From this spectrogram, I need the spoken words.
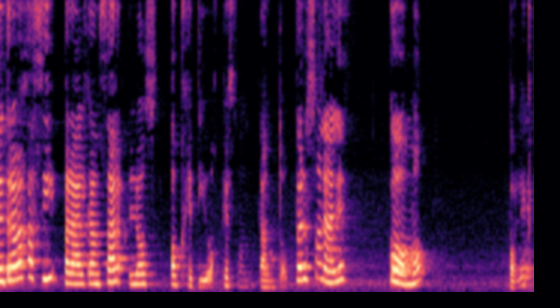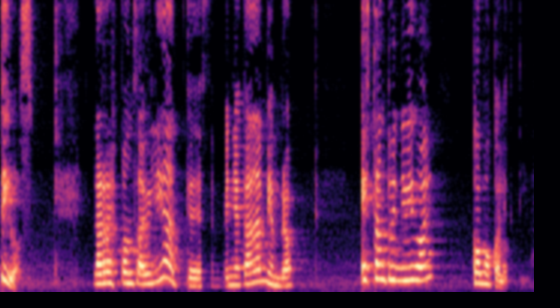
Se trabaja así para alcanzar los objetivos que son tanto personales como colectivos. La responsabilidad que desempeña cada miembro es tanto individual como colectiva.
